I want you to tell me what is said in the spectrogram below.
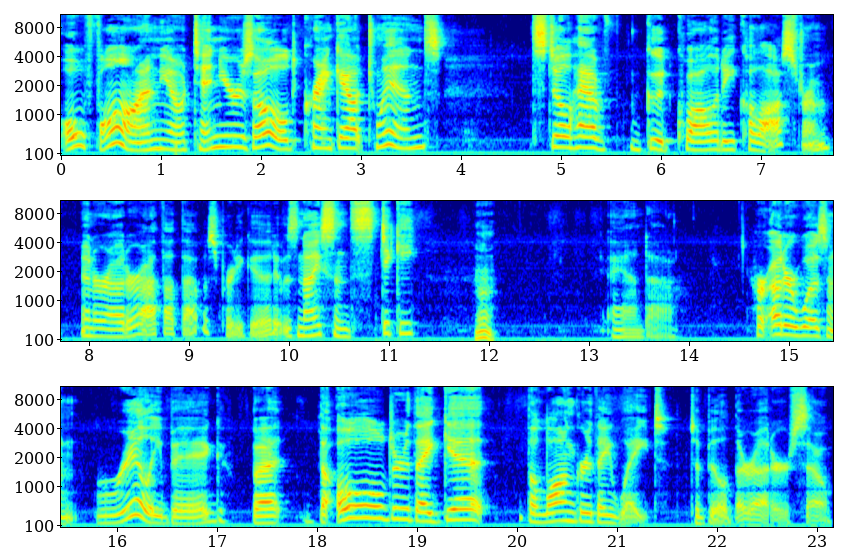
old fawn, you know, ten years old, crank out twins, still have good quality colostrum in her udder. I thought that was pretty good. It was nice and sticky, Hmm. and uh, her udder wasn't really big, but the older they get, the longer they wait to build their udder. So,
